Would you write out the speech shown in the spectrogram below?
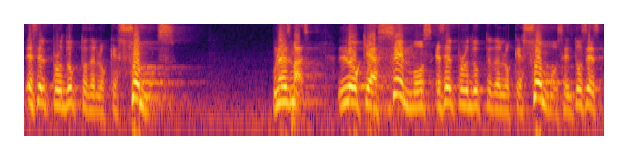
es el producto de lo que somos. Una vez más, lo que hacemos es el producto de lo que somos. Entonces,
